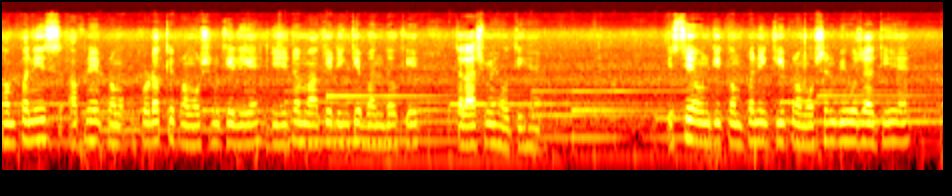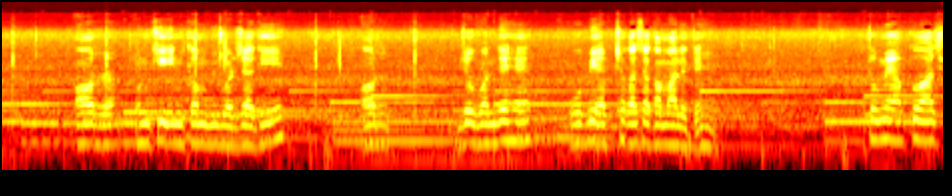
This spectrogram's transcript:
कंपनीज़ अपने प्रोडक्ट के प्रमोशन के लिए डिजिटल मार्केटिंग के बंदों की तलाश में होती हैं। इससे उनकी कंपनी की प्रमोशन भी हो जाती है और उनकी इनकम भी बढ़ जाती है और जो बंदे हैं, वो भी अच्छा खासा कमा लेते हैं। तो मैं आपको आज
